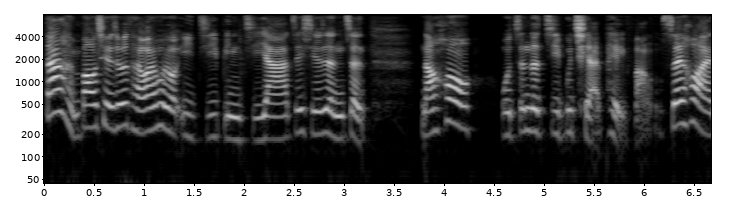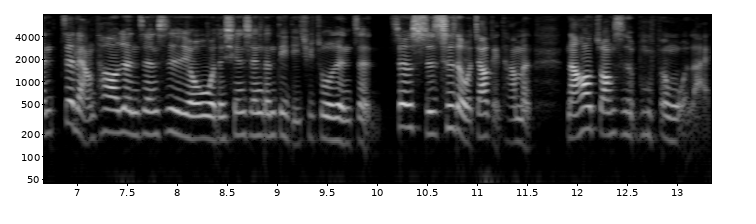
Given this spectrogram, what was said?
当然很抱歉，就是台湾会有乙级、丙级啊这些认证，然后。我真的记不起来配方，所以后来这两套认证是由我的先生跟弟弟去做认证，这实吃的我交给他们，然后装饰的部分我来，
